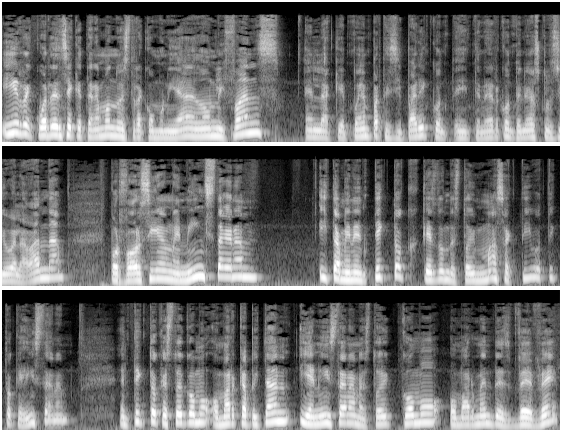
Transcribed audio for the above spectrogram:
Y recuérdense que tenemos nuestra comunidad de OnlyFans en la que pueden participar y, tener contenido exclusivo de la banda. Por favor, síganme en Instagram y también en TikTok, que es donde estoy más activo, TikTok e Instagram. En TikTok estoy como Omar Capitán y en Instagram estoy como Omar Méndez BB.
